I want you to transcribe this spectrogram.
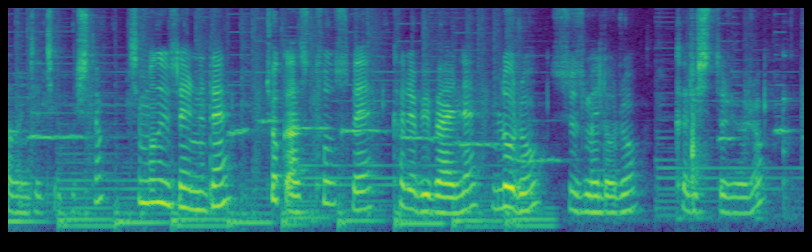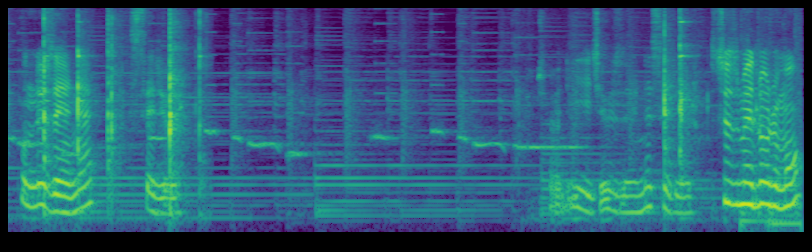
Kalınca çekmiştim. Şimdi bunun üzerine de çok az tuz ve karabiberle loru, süzme loru karıştırıyorum. Bunun üzerine seriyorum. Şöyle iyice üzerine seriyorum. Süzme lorumu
